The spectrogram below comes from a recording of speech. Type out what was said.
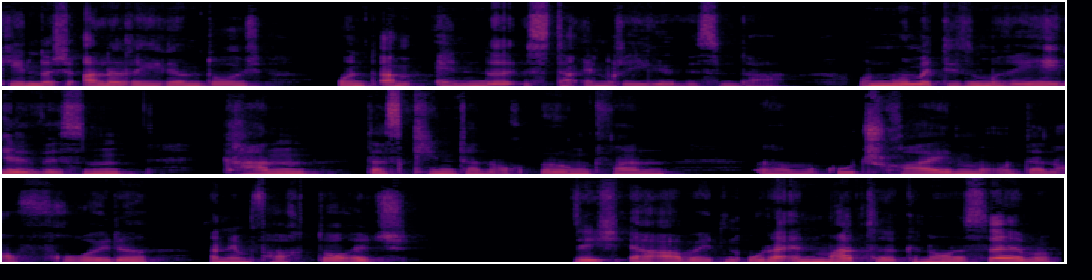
gehen durch alle Regeln durch und am Ende ist da ein Regelwissen da. Und nur mit diesem Regelwissen kann das Kind dann auch irgendwann ähm, gut schreiben und dann auch Freude an dem Fach Deutsch sich erarbeiten. Oder in Mathe, genau dasselbe.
